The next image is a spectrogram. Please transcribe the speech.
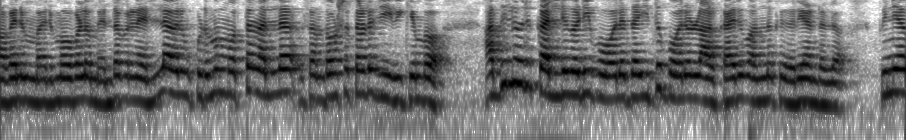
മകനും മരുമകളും എന്താ പറയുക എല്ലാവരും കുടുംബം മൊത്തം നല്ല സന്തോഷത്തോടെ ജീവിക്കുമ്പോൾ അതിലൊരു കല്ലുകടി പോലെ ഇതുപോലുള്ള ആൾക്കാർ വന്ന് കയറിയുണ്ടല്ലോ പിന്നെ ആ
